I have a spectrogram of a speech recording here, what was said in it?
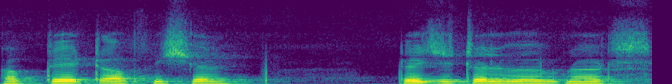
Update official digital webinars.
